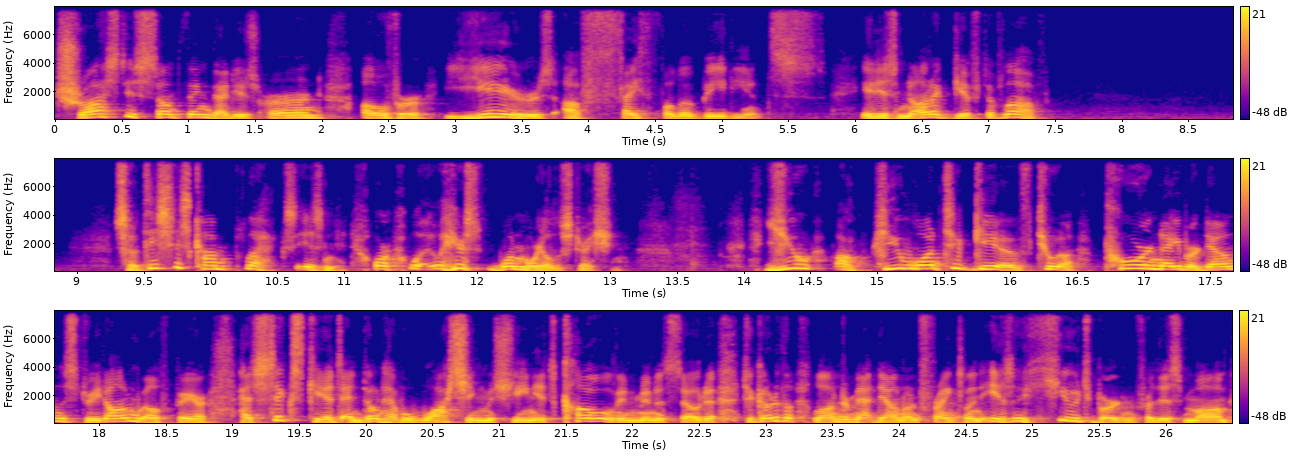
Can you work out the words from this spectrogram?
Trust is something that is earned over years of faithful obedience. It is not a gift of love. So this is complex, isn't it? Or well, here's one more illustration. You, uh, you want to give to a poor neighbor down the street on welfare, has six kids, and don't have a washing machine. It's cold in Minnesota. To go to the laundromat down on Franklin is a huge burden for this mom.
